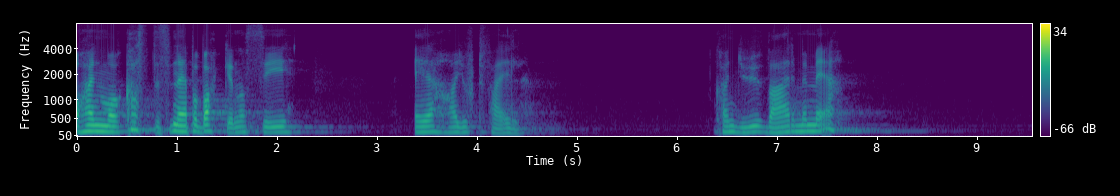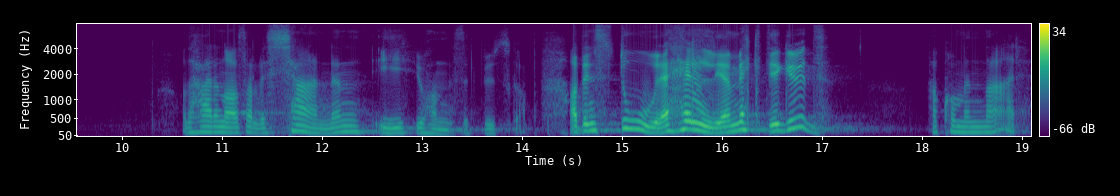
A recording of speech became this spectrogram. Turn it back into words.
Og han må kaste seg ned på bakken og si, 'Jeg har gjort feil. Kan du være med meg?' Og Dette er noe av selve kjernen i Johannes' budskap. At den store, hellige, mektige Gud har kommet nær.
